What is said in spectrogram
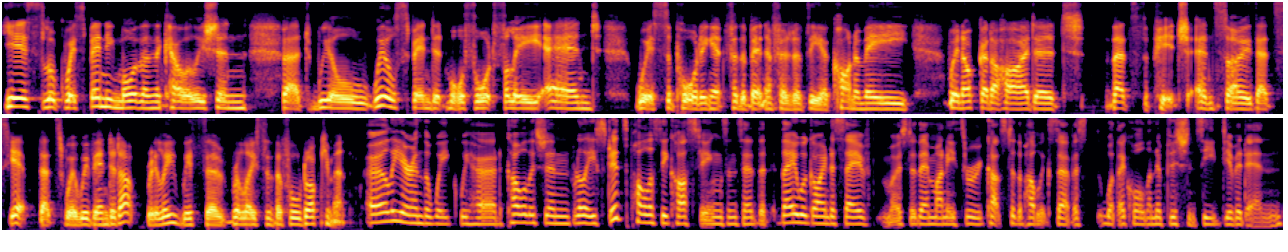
yes, look, we're spending more than the coalition, but we'll we'll spend it more thoughtfully and we're supporting it for the benefit of the economy. We're not going to hide it that's the pitch. And so that's, yeah, that's where we've ended up really with the release of the full document. Earlier in the week, we heard Coalition released its policy costings and said that they were going to save most of their money through cuts to the public service, what they call an efficiency dividend.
